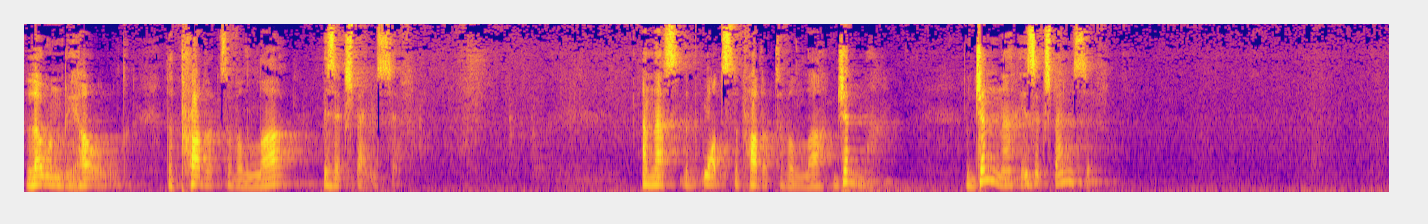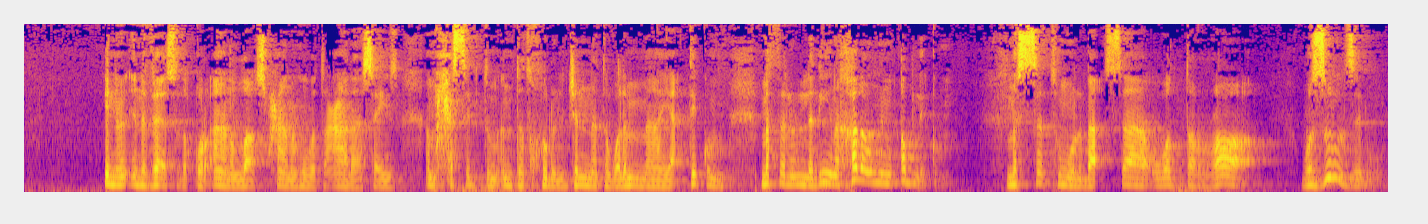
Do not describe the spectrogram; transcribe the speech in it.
Lo and behold, the product of Allah is expensive. And that's the, what's the product of Allah? Jannah. Jannah is expensive. In a, in a verse of the Quran, Allah subhanahu wa ta'ala says, أَمْ حَسِبْتُمْ أَن تَدْخُلُوا الْجَنَّةَ وَلَمَّا يَأْتِكُمْ مَثَلُ الَّذِينَ خَلَوْا مِنْ قَبْلِكُمْ مَسَّتْهُمُ الْبَأْسَاءُ وَالضَّرَّاءُ وَزُلْزِلُوا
